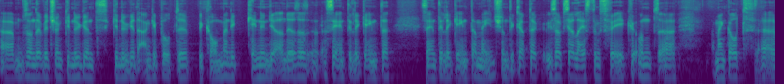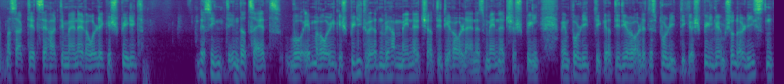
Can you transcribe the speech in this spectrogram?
ähm, sondern er wird schon genügend, genügend Angebote bekommen. Ich kenne ihn ja, er ist ein sehr intelligenter, sehr intelligenter Mensch und ich glaube, der ist auch sehr leistungsfähig und äh, mein Gott, äh, man sagt jetzt, er hat immer eine Rolle gespielt wir sind in der Zeit, wo eben Rollen gespielt werden. Wir haben Manager, die die Rolle eines Managers spielen. Wir haben Politiker, die die Rolle des Politikers spielen. Wir haben Journalisten,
